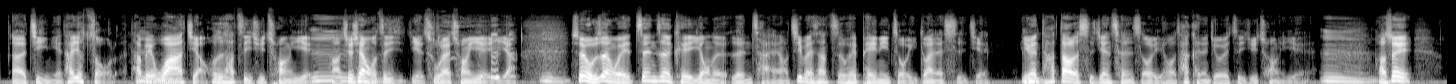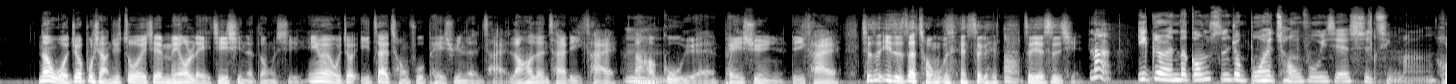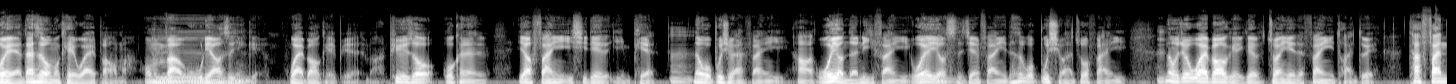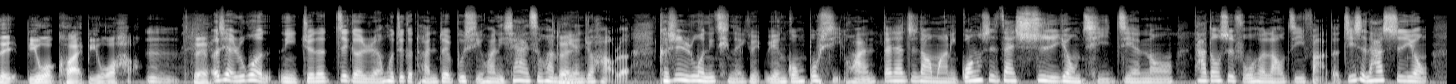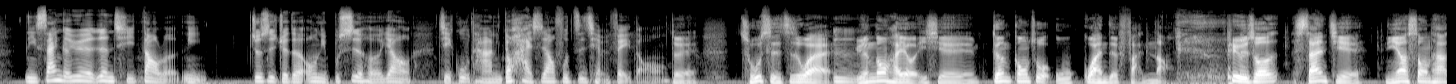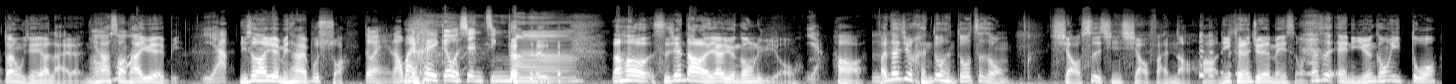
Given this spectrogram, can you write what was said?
呃，几年他就走了，他被挖角，或者他自己去创业啊，就像我嗯自己也出来创业一样。嗯所以我认为真正可以用的人才啊，基本上只会陪你走一段的时间，因为嗯他到了时间成熟以后，他可能就会自己去创业。嗯，好，所以那我就不想去做一些没有累积性的东西，因为我就一再重复培训人才，然后人才离开，然后嗯雇员培训离开，就是一直在重复这 这个、哦这些事情。那一个人的公司就不会重复一些事情吗？会啊，但是我们可以外包嘛，我们把嗯无聊的事情给外包给别人嘛。譬如说，我可能要翻译一系列的影片，嗯，那我不喜欢翻译啊，我有能力翻译，我也有嗯时间翻译，但是我不喜欢做翻译，嗯那我就外包给一个专业的翻译团队，他翻的比我快，比我好。嗯，对而且如果你觉得这个人或这个团队不喜欢，你下一次换别人就好了。可是如果你请了一个员工不喜欢，大家知道吗？你光是在试用期间哦，他都是符合劳基法的，即使他试用，你三个月任期到了，你就是觉得哦你不适合要解雇他，你都还是要付资遣费的哦。对，除此之外，嗯员工还有一些跟工作无关的烦恼，譬如说三节。你要送他端午节要来了，你要送他月饼，呀、你送他月饼他还不爽，对，老板可以给我现金吗？然后时间到了要员工旅游，呀好，嗯。反正就很多很多这种小事情、小烦恼，哈，你可能觉得没什么，但是哎，你员工一多，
